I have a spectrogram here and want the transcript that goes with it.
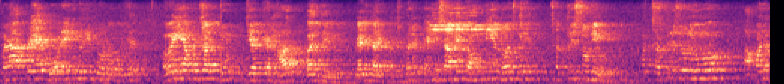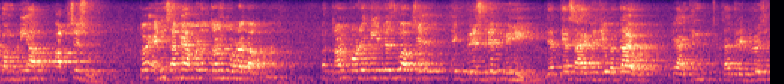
પણ આપણે બોડીની બધી પ્રોડક્ટો છે. હવે અહીંયા આપણે ચાલુ જે અત્યારે હાલ બંધ થઈ ગયું. પહેલી તારીખ પછી. બરાબર? એની સામે કંપનીએ લોન્ચ કરી છત્રીસો નેવું. પણ છત્રીસો નેવુંમાં આપણને કંપની આપ- આપશે શું? તો એની સામે આપણને ત્રણ પ્રોડક્ટ આપવાના છે. ત્રણ પ્રોડક્ટની અંદર શું આપશે? એક બ્રેસલેટ મિની જે અત્યારે સાહેબે જે બતાવ્યો એ આઈ થિંક સાહેબ રેગ્યુલર છે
